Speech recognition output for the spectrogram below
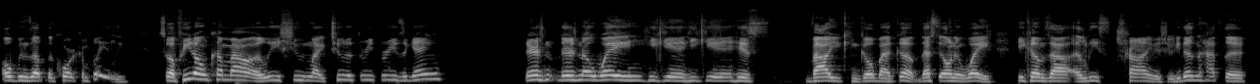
opens up the court completely. So if he don't come out at least shooting like two to three threes a game, there's there's no way he can he can his value can go back up. That's the only way he comes out at least trying to shoot. He doesn't have to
